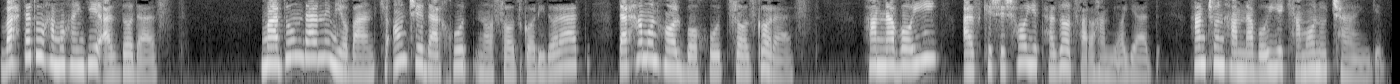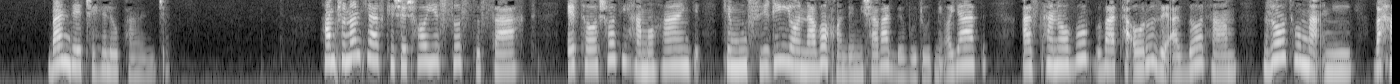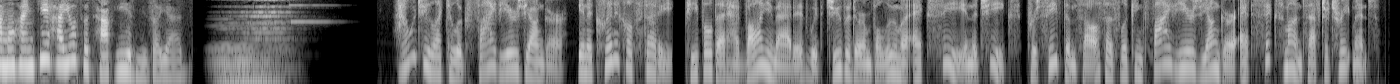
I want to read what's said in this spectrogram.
وحدت و هماهنگی ازداد است. مردم در نمیابند که آنچه در خود ناسازگاری دارد در همان حال با خود سازگار است. همنوایی از کشش های تضاد فراهم می آید همچون همنوایی کمان و چنگ. بند چهل و پنج. همچنان که از کشش های سست و سخت ارتعاشاتی هماهنگ که موسیقی یا نوا خوانده می شود به وجود می آید از تناوب و تعارض ازداد هم ذات و معنی و هماهنگی حیات و تغییر میزاید. How would you like to look five years younger? In a clinical study, people that had volume added with Juvederm Voluma XC in the cheeks perceived themselves as looking five years younger at six months after treatment.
